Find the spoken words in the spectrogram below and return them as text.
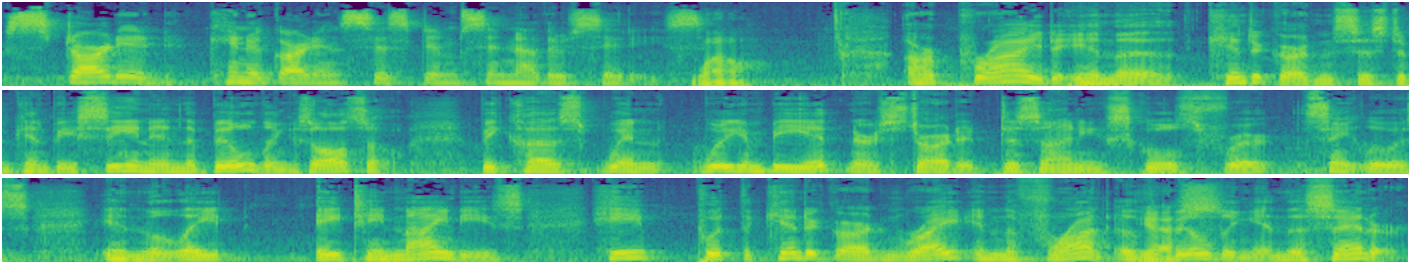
started kindergarten systems in other cities. Wow. Our pride in the kindergarten system can be seen in the buildings also, because when William B. Ittner started designing schools for St. Louis in the late 1890s, he put the kindergarten right in the front of yes. the building, in the center,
